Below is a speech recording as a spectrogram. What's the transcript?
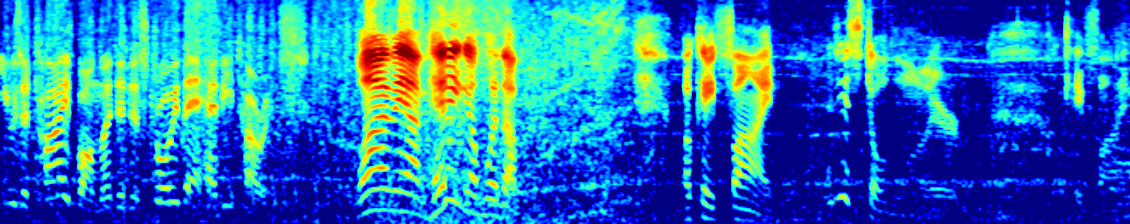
Use a TIE bomber to destroy their heavy turrets. well, I mean, I'm hitting them with a... Okay, fine. I just stole one of their... Okay, fine.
